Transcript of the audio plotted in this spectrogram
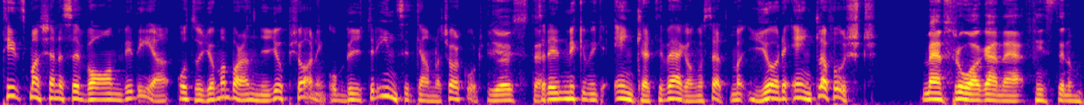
tills man känner sig van vid det. Och så gör man bara en ny uppkörning och byter in sitt gamla körkort. Just det. Så det är mycket, mycket enklare tillvägagångssätt. Man gör det enkla först. Men frågan är, finns det någon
